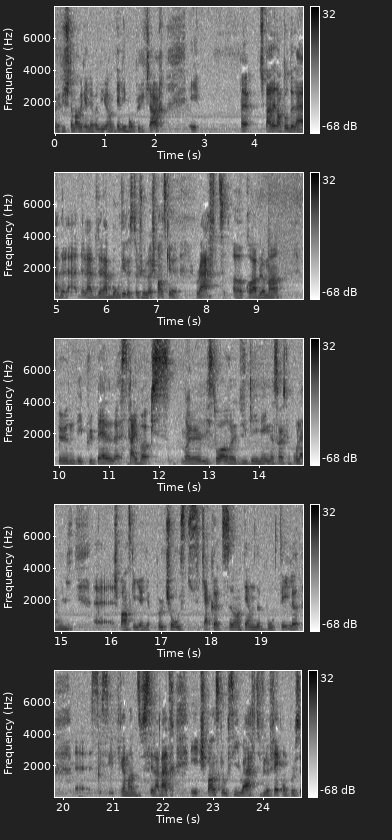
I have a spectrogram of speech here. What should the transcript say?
euh, justement avec les, les, bons purifieurs. Et tu parlais tantôt de la, de, la, de, la, de la beauté de ce jeu-là. Je pense que Raft a probablement une des plus belles skybox de l'histoire du gaming, ne serait-ce que pour la nuit. je pense qu'il y, y, a peu de choses qui, qui accotent ça en termes de beauté. Là. Euh, c'est vraiment difficile à battre. Et je pense que aussi Raft, le fait qu'on peut se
